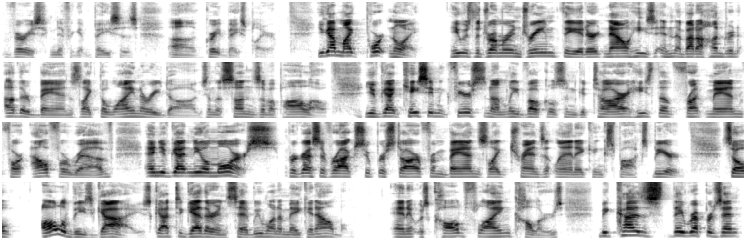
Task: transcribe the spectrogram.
very significant basses. Uh, great bass player. You got Mike Portnoy. He was the drummer in Dream Theater. Now he's in about a hundred other bands like the Winery Dogs and the Sons of Apollo. You've got Casey McPherson on lead vocals and guitar. He's the front man for Alpha Rev. And you've got Neal Morse, progressive rock superstar from bands like Transatlantic and Spock's Beard. So all of these guys got together and said, We want to make an album and it was called Flying Colors because they represent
